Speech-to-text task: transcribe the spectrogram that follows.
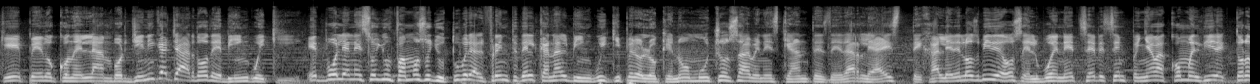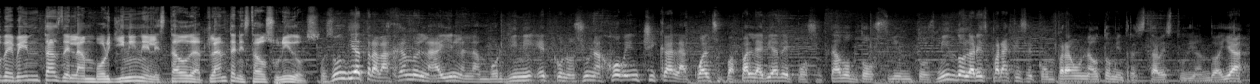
¿Qué pedo con el Lamborghini Gallardo de Bing Wiki? Ed Bolian es hoy un famoso youtuber al frente del canal BingWiki, pero lo que no muchos saben es que antes de darle a este jale de los videos, el buen Ed se desempeñaba como el director de ventas de Lamborghini en el estado de Atlanta, en Estados Unidos. Pues un día trabajando en la, ahí en la Lamborghini, Ed conoció una joven chica a la cual su papá le había depositado 200 mil dólares para que se comprara un auto mientras estaba estudiando allá.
